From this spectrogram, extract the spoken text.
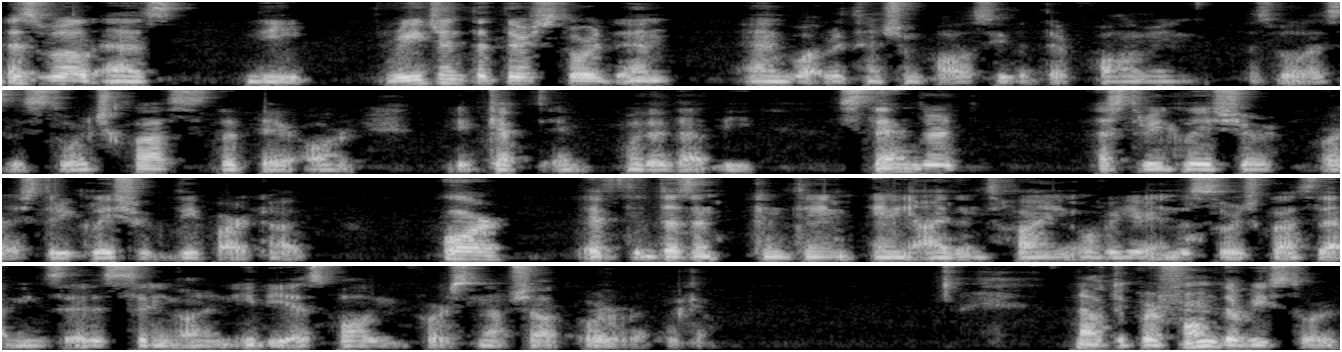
as well as the region that they're stored in and what retention policy that they're following, as well as the storage class that they are kept in, whether that be standard, S3 Glacier or S3 Glacier Deep Archive. Or if it doesn't contain any identifying over here in the storage class, that means it is sitting on an EBS volume for a snapshot or a replica. Now to perform the restore,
